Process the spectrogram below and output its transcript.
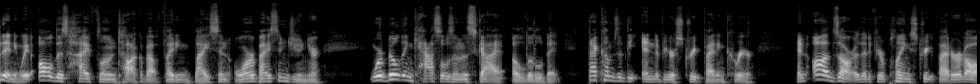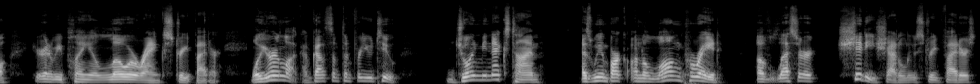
But anyway, all this high flown talk about fighting Bison or Bison Jr., we're building castles in the sky a little bit. That comes at the end of your street fighting career. And odds are that if you're playing Street Fighter at all, you're going to be playing a lower rank Street Fighter. Well, you're in luck. I've got something for you too. Join me next time as we embark on a long parade of lesser, shitty Shadaloo Street Fighters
